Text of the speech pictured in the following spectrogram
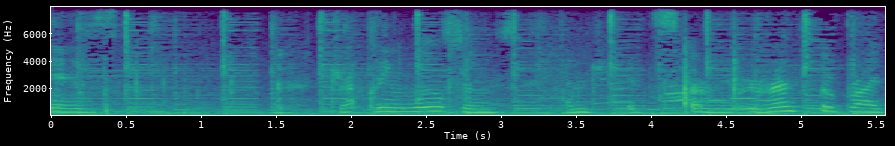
is Jacqueline Wilson's, and it's a Rent a Bride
